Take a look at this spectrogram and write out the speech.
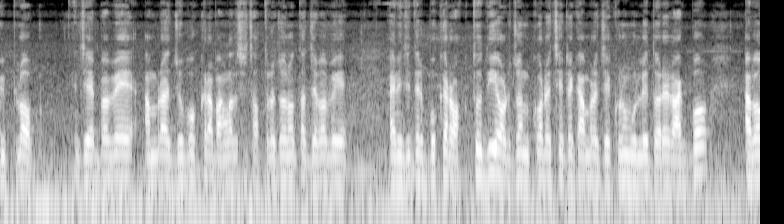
বিপ্লব যেভাবে আমরা যুবকরা, বাংলাদেশের ছাত্র জনতা যেভাবে নিজেদের বুকে রক্ত দিয়ে অর্জন করেছে, এটাকে আমরা যে কোনো মূল্যে ধরে রাখব এবং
